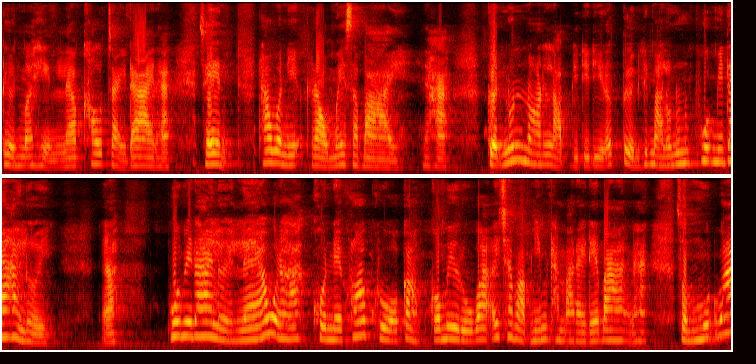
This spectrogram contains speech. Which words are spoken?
เดินมาเห็นแล้วเข้าใจได้นะ เช่น ถ้าวันนี้เราไม่สบายนะคะ เกิดนุ่นนอนหลับอยู่ดีๆ แล้วตื่นขึ้นมาแล้วนุ่นพูดไม่ได้เลยนะ พูดไม่ได้เลยแล้วนะคะคนในครอบครัวก็ก็ไม่รู้ว่าเอ้ยฉบับนี้มันทำอะไรได้บ้างนะคะสมมุติว่า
